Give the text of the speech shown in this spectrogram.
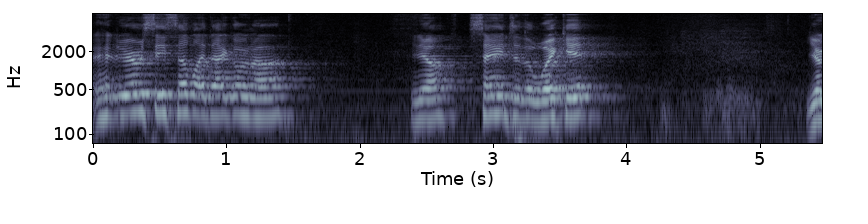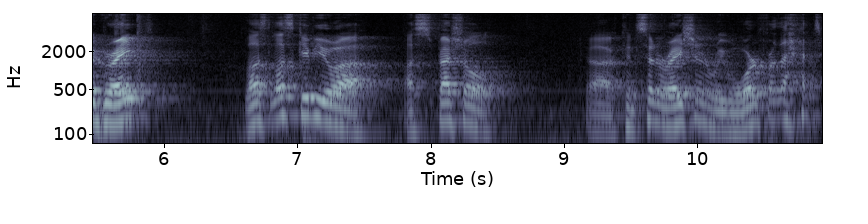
Have you ever see stuff like that going on? You know, saying to the wicked, You're great. Let's, let's give you a, a special uh, consideration and reward for that.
